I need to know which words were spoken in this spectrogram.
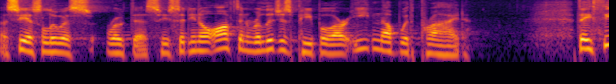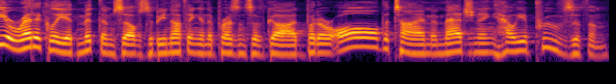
Uh, C.S. Lewis wrote this. He said, You know, often religious people are eaten up with pride. They theoretically admit themselves to be nothing in the presence of God, but are all the time imagining how He approves of them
